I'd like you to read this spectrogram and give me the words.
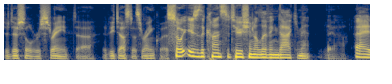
judicial restraint, uh, it'd be Justice Rehnquist. So is the Constitution a living document? Yeah. Uh,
